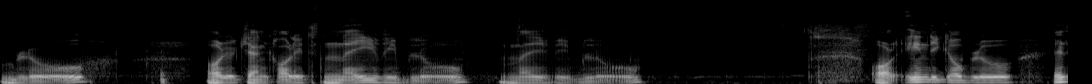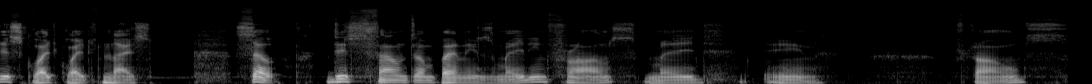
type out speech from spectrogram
blue or you can call it navy blue navy blue. Or indigo blue. It is quite quite nice. So this fountain pen is made in France made in France.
